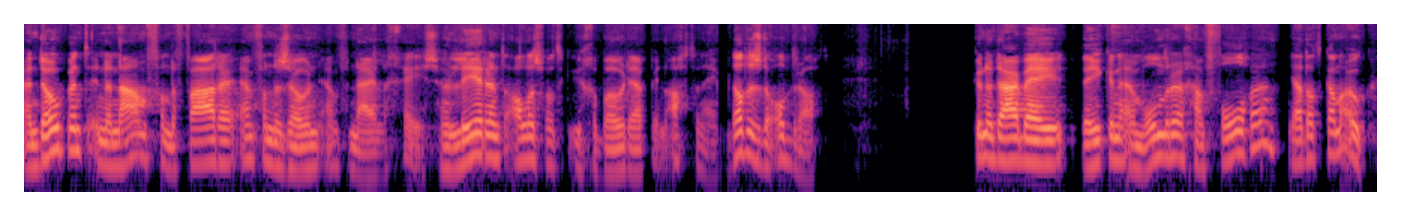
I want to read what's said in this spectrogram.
en dopend in de naam van de Vader en van de Zoon en van de Heilige Geest. Hun lerend alles wat ik u geboden heb in acht te nemen. Dat is de opdracht. Kunnen daarbij tekenen en wonderen gaan volgen? Ja, dat kan ook.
